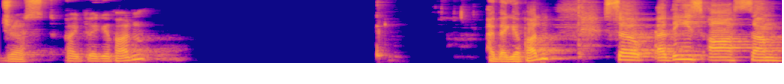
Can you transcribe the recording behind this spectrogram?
Just, I beg your pardon. I beg your pardon. So uh, these are some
